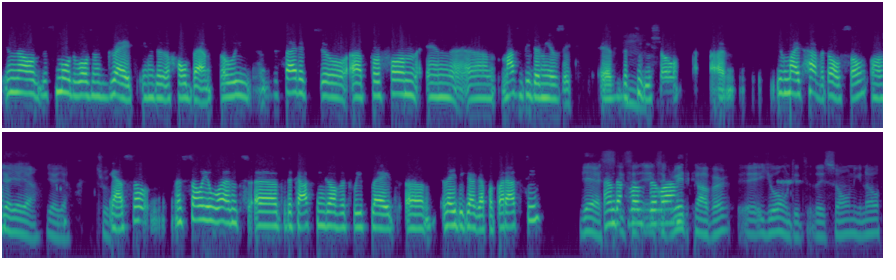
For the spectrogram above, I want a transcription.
you know, this mood wasn't great in the whole band. So we decided to uh, perform in um, Must Be the Music. It's the mm. TV show. Um, you might have it also. Or... Yeah, yeah, yeah, yeah, yeah. True. Yeah, so so we went uh, to the casting of it. We played um, Lady Gaga Paparazzi. Yes, and that it's, was a, the it's one... a great cover. Uh, you owned it, the song. You know,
